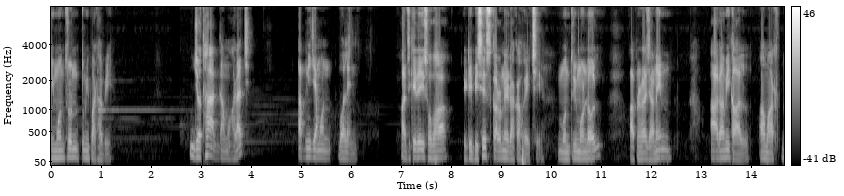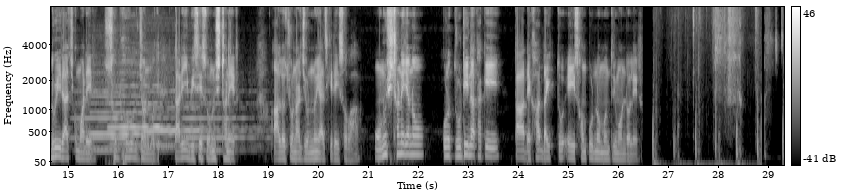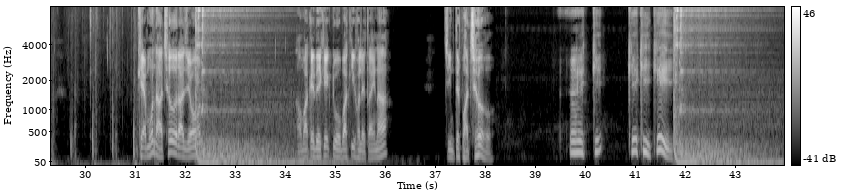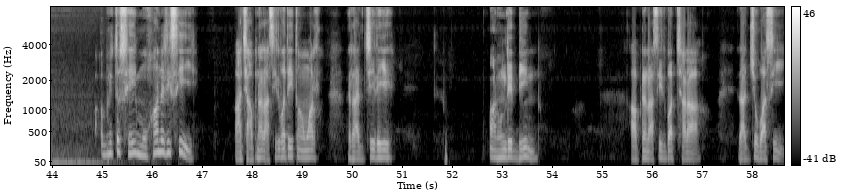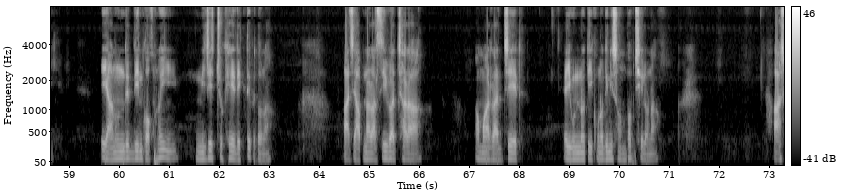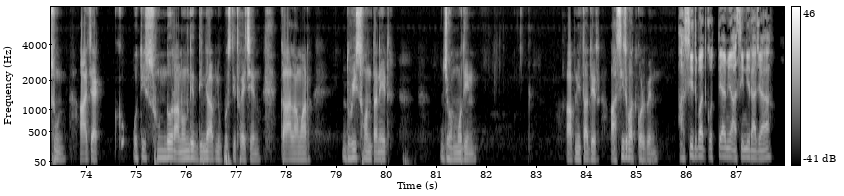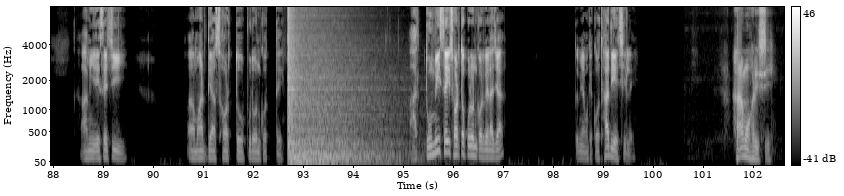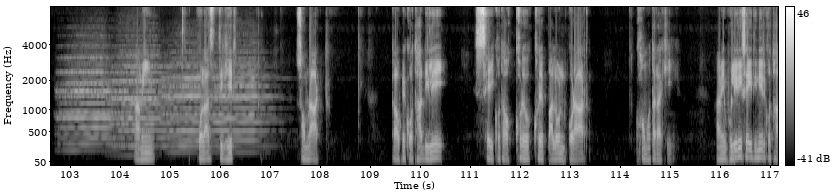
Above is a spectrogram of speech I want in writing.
নিমন্ত্রণ তুমি পাঠাবে। যথা আজ্ঞা মহারাজ আপনি যেমন বলেন। আজকের এই সভা এটি বিশেষ কারণে ডাকা হয়েছে। মন্ত্রিমণ্ডল আপনারা জানেন আগামীকাল আমার দুই রাজকুমারের শুভ জন্মদিন। তারই বিশেষ অনুষ্ঠানের আলোচনার জন্যই আজকের এই সভা। অনুষ্ঠানে যেন কোনো ত্রুটি না থাকে তা দেখার দায়িত্ব এই সম্পূর্ণ মন্ত্রিমণ্ডলের। কেমন আছো, রাজন? আমাকে দেখে একটু ওবাকি হলে, তাই না? চিনতে পারছ? কে কে, কি, কে? আপনি তো সেই মহান ঋষি। আজ আপনার আশীর্বাদেই তো আমার রাজ্যের এই আনন্দের দিন। আপনার আশীর্বাদ ছাড়া রাজ্যবাসী এই আনন্দের দিন কখনোই নিজের চোখে দেখতে পেত না। আজ আপনার আশীর্বাদ ছাড়া আমার রাজ্যের এই উন্নতি কোনোদিনই সম্ভব ছিল না। আসুন, আজ এক অতি সুন্দর আনন্দের দিনে আপনি উপস্থিত হয়েছেন। কাল আমার দুই সন্তানের জন্মদিন। আপনি তাদের আশীর্বাদ করবেন। আশীর্বাদ করতে আমি আসিনি রাজা। আমি এসেছি। আমার দেয়া শর্ত পূরণ করতে। আর তুমি সেই শর্ত পূরণ করবে, রাজা। তুমি আমাকে কথা দিয়েছিলে। হ্যাঁ মহারিষি। আমি পলাশ দিঘির সম্রাট। কাউকে কথা দিলে সেই কথা অক্ষরে অক্ষরে পালন করার ক্ষমতা রাখি। আমি ভুলিনি সেই দিনের কথা।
